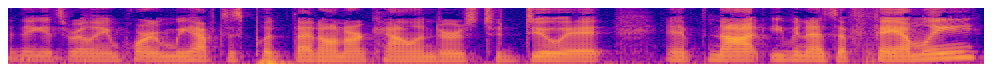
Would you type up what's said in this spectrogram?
I think it's really important. We have to put that on our calendars to do it. If not, even as a family,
